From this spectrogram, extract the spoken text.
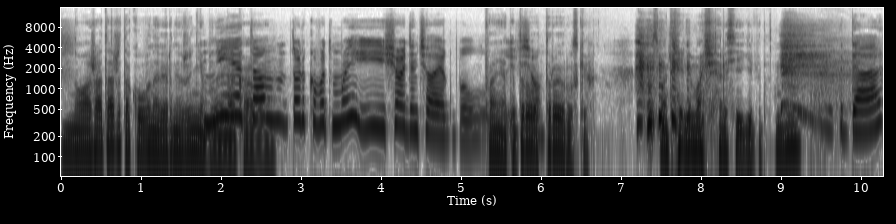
Но ажиотажа такого, наверное, уже не было. Нет, инака. там только вот мы и еще один человек был. Понятно, трое, трое русских. Смотрели матч России-Египет. Да.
